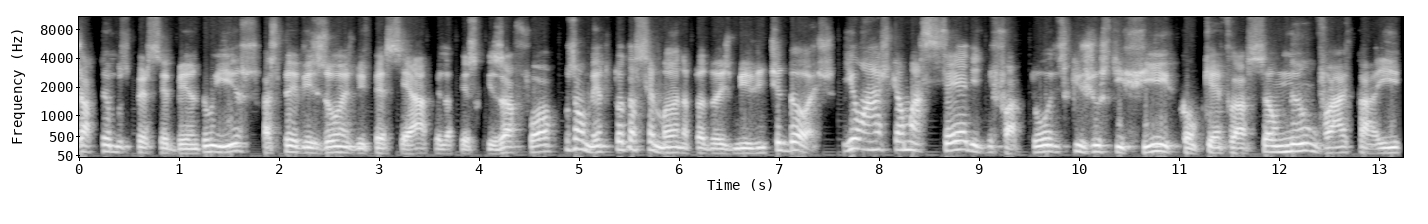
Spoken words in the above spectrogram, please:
Já estamos percebendo isso. As previsões do IPCA pela pesquisa Focus aumentam toda semana para 2022. E eu acho que é uma série de fatores que justificam que a inflação não vai cair,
